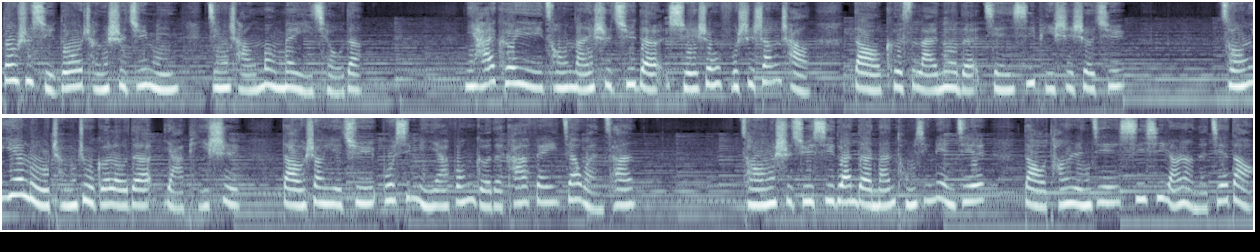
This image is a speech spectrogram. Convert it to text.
都是许多城市居民经常梦寐以求的。你还可以从南市区的学生服饰商场，到克斯莱诺的简西皮市社区，从耶鲁城住阁楼的雅皮士，到商业区波西米亚风格的咖啡加晚餐，从市区西端的男同性恋街。到唐人街熙熙攘攘的街道，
